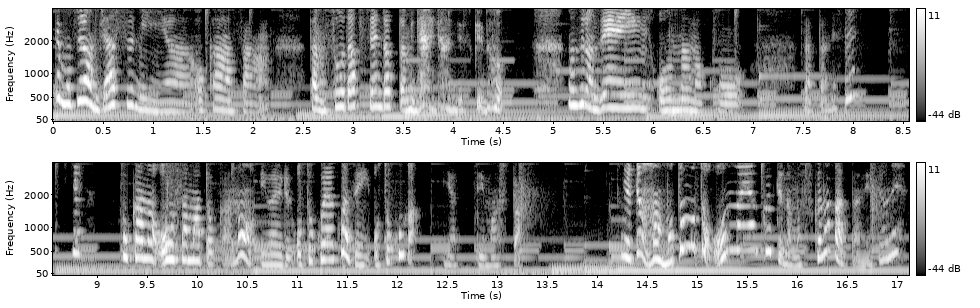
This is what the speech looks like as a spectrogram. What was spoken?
でもちろんジャスミンやお母さん多分争奪戦だったみたいなんですけど もちろん全員女の子だったんですね。で他の王様とかのいわゆる男役は全員男がやってました。ででもまあもともと女役っていうのも少なかったんですよね。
